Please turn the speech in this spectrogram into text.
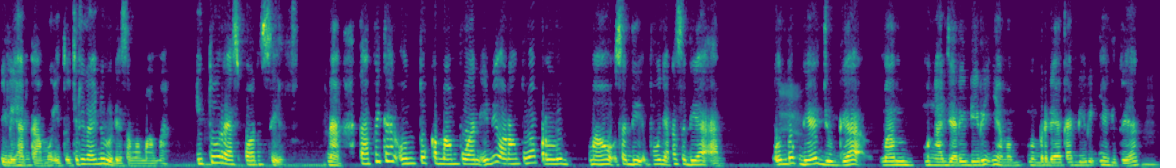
pilihan kamu itu. Ceritain dulu deh sama mama. Itu responsif nah tapi kan untuk kemampuan ini orang tua perlu mau sedi punya kesediaan untuk Iya. dia juga mengajari dirinya, mem- memberdayakan dirinya gitu ya. Hmm.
